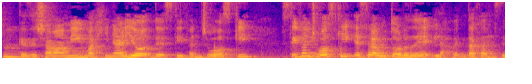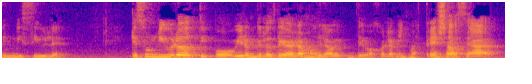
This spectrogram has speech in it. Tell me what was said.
Mm. que se llama Mi Imaginario de Stephen Chbosky. Stephen. Chbosky es el autor de Las ventajas de ser invisible, que es un libro tipo, vieron que el otro día hablamos de, la- de Bajo la misma estrella, o sea,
